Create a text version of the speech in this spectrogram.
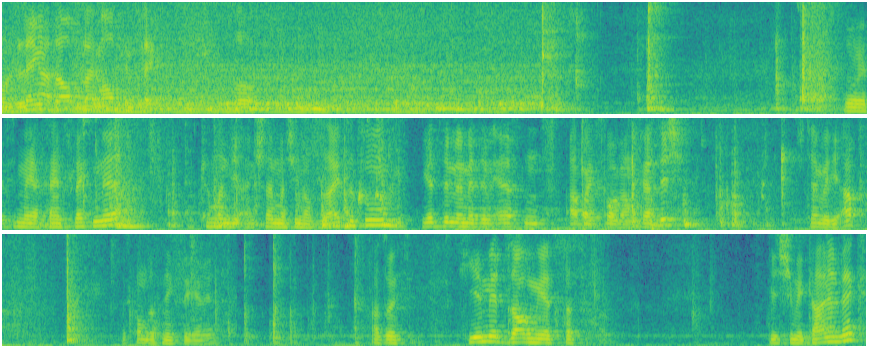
Und länger drauf bleiben auf dem Fleck. So. So, jetzt sieht man ja keinen Flecken mehr. Kann man die Einsteinmaschine auf Seite tun. Jetzt sind wir mit dem ersten Arbeitsvorgang fertig. Stellen wir die ab. Jetzt kommt das nächste Gerät. Also hiermit saugen wir jetzt das, die Chemikalien weg.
